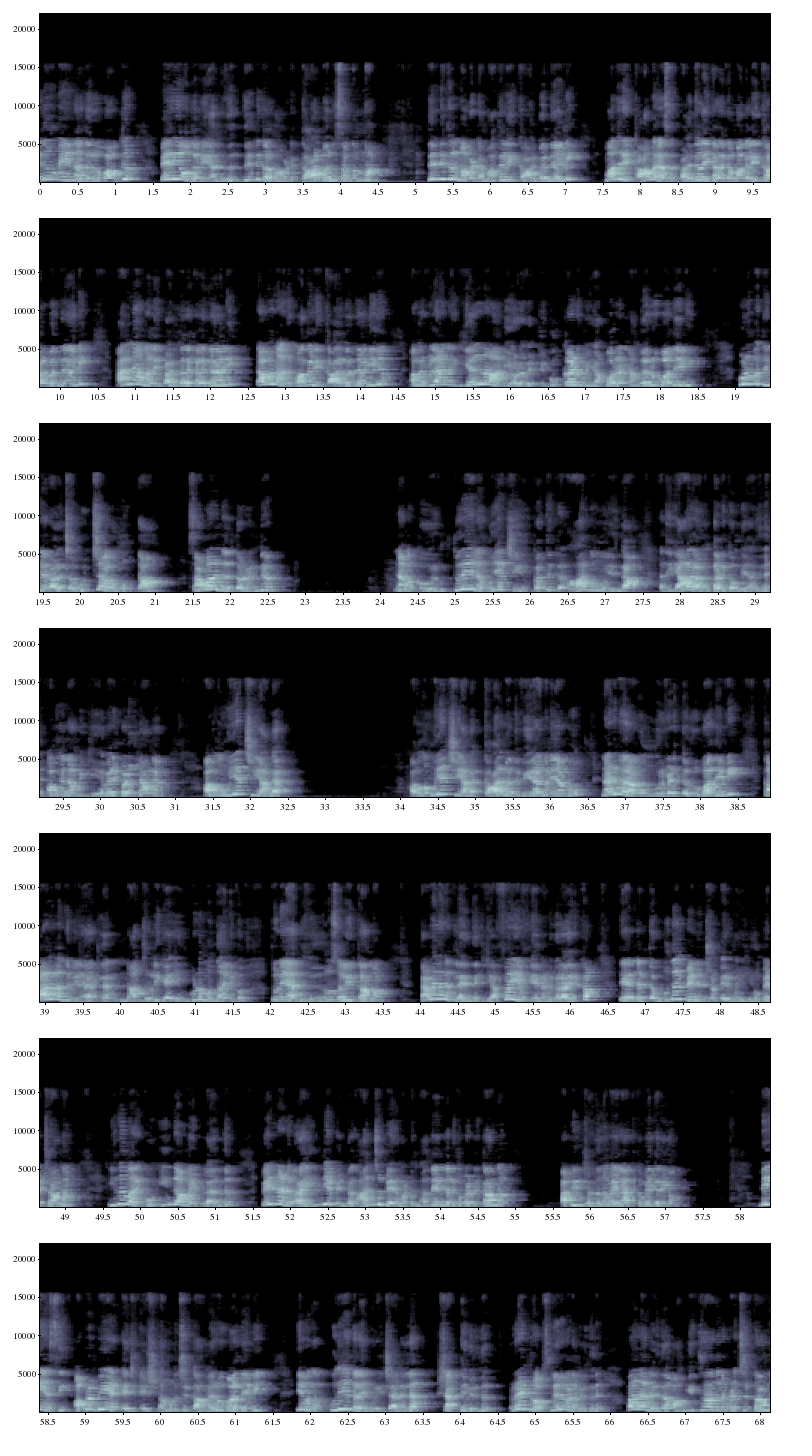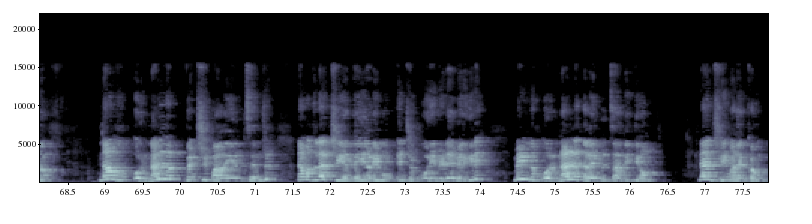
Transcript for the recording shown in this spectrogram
எதுவுமே இல்லாத ரூபாவுக்கு பெரிய உதவியா இருந்தது திண்டுக்கல் மாவட்ட கால்பந்து சங்கம் தான். திண்டுக்கல் மாவட்ட மகளிர் கால்பந்து அணி மதுரை காமராசர் பல்கலைக்கழக மகளிர் கால்பந்து அணி அண்ணாமலை பல்கலைக்கழக அணி தமிழ்நாடு மகளிர் கால்பந்து அணின்னு அவர் விளையாண்ட எல்லா அணியோட வெற்றிக்கும் கடுமையா போராடினாங்க ரூபாதேவி. குடும்பத்தினர் அளிச்ச உற்சாகமும் தான் சவால்கள் தொடர்ந்து நமக்கு ஒரு துறையில முயற்சியும் கத்துக்க ஆர்வமும் இருந்தா அது யாராலும் தடுக்க முடியாதுன்னு அவங்க நம்பிக்கையை வெளிப்படுத்தினாங்க. அவங்க முயற்சியால அவங்க முயற்சியால கால்பந்து வீராங்கனையாகவும் நடுவராகவும் உருவெடுத்த ரூபாதேவி கால்பந்து விளையாட்டுல நான் ஜொலிக்க என் குடும்பம் தான் எனக்கு துணையா இருந்ததுன்னு சொல்லியிருக்காங்க. தமிழகத்துல இருந்து எஃப்ஐஎஃப்ஏ நடுவராக இருக்க தேர்ந்தெடுத்த முதல் பெண் என்ற பெருமையையும் பெற்றாங்க. இது வரைக்கும் இந்த அமைப்புல இருந்து பெண் நடுவரா இந்திய பெண்கள் அஞ்சு பேர் மட்டும்தான் தேர்ந்தெடுக்கப்பட்டிருக்காங்க. அப்படின்றது நம்ம எல்லாத்துக்குமே தெரியும். பிஎஸ்சி அப்புறம் பிஎட் எஜுகேஷனை முடிச்சிருக்காங்க ரூபாதேவி. இவங்க புதிய தலைமுறை சேனல்ல சக்தி விருது ரெயின் ட்ராப்ஸ் நிறுவன விருதுன்னு பல விருதை வாங்கி சாதனை படைச்சிருக்காங்க. நாமும் ஒரு நல்ல வெற்றி பாதையில் சென்று நமது லட்சியத்தை அடைவோம் என்று கூறி விடைபெறுகிறேன் மீண்டும் ஒரு நல்ல தலைப்பில் சந்திக்கிறோம் நன்றி வணக்கம்.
